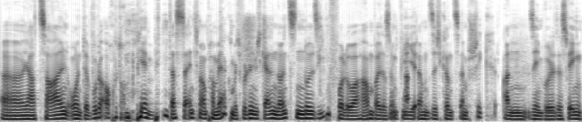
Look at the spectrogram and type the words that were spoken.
äh, ja, Zahlen und er wurde auch darum bitten, dass da endlich mal ein paar mehr kommen. Ich würde nämlich gerne 1907 Follower haben, weil das irgendwie ähm, sich ganz ähm, schick ansehen würde. Deswegen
